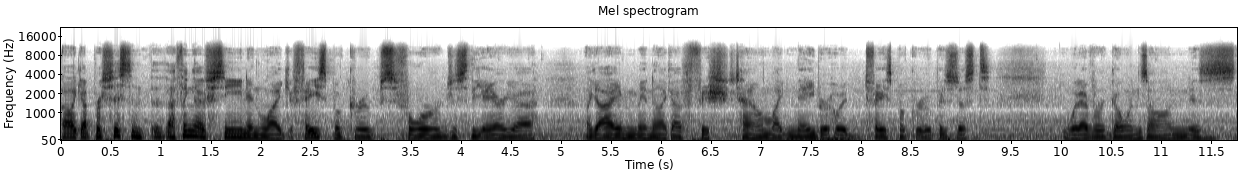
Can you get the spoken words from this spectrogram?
uh, like a persistent a thing I've seen in like Facebook groups for just the area. Like I'm in like a fish town like neighborhood Facebook group. It's just whatever goings on is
